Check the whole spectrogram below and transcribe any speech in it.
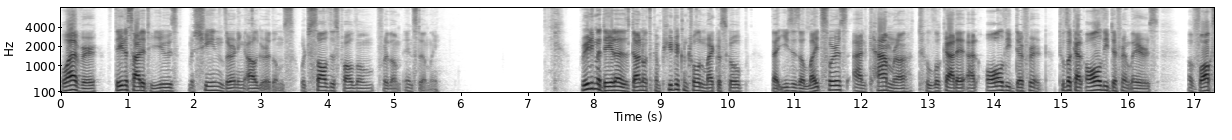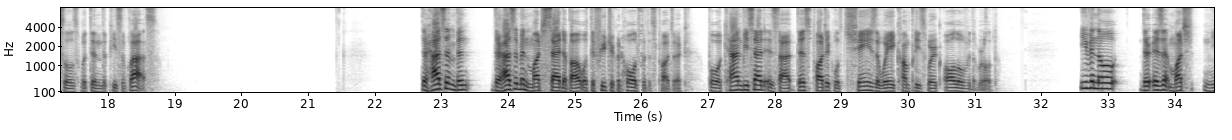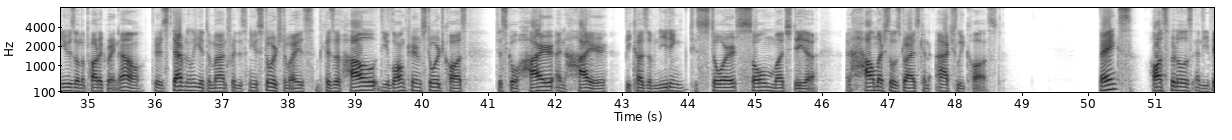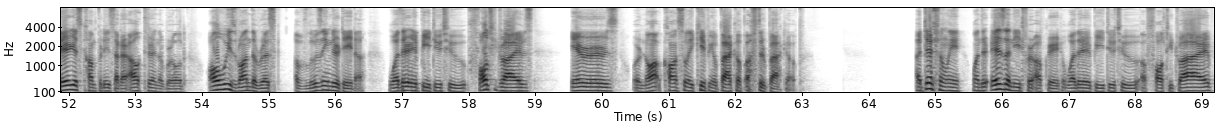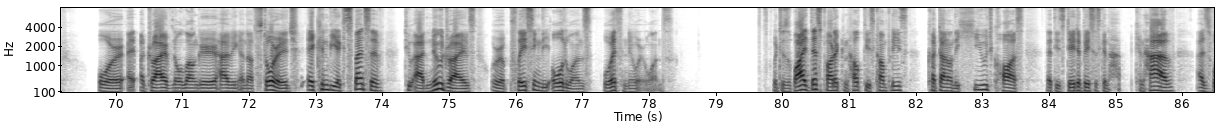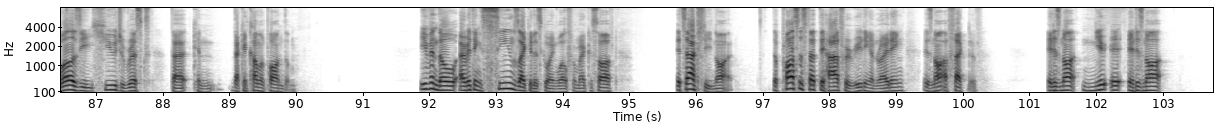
However, they decided to use machine learning algorithms, which solved this problem for them instantly. Reading the data is done with a computer-controlled microscope that uses a light source and camera to look at it at all the different to look at all the different layers of voxels within the piece of glass. There hasn't been there hasn't been much said about what the future could hold for this project, but what can be said is that this project will change the way companies work all over the world. Even though there isn't much news on the product right now, there's definitely a demand for this new storage device because of how the long-term storage costs just go higher and higher because of needing to store so much data and how much those drives can actually cost. Banks, hospitals, and the various companies that are out there in the world always run the risk of losing their data, whether it be due to faulty drives, errors, or not constantly keeping a backup of their backup. Additionally, when there is a need for upgrade, whether it be due to a faulty drive or a drive no longer having enough storage, it can be expensive to add new drives or replacing the old ones with newer ones. Which is why this product can help these companies cut down on the huge costs that these databases can ha can have as well as the huge risks that can that can come upon them. Even though everything seems like it is going well for Microsoft, it's actually not. The process that they have for reading and writing is not effective. It is not near it, it is not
